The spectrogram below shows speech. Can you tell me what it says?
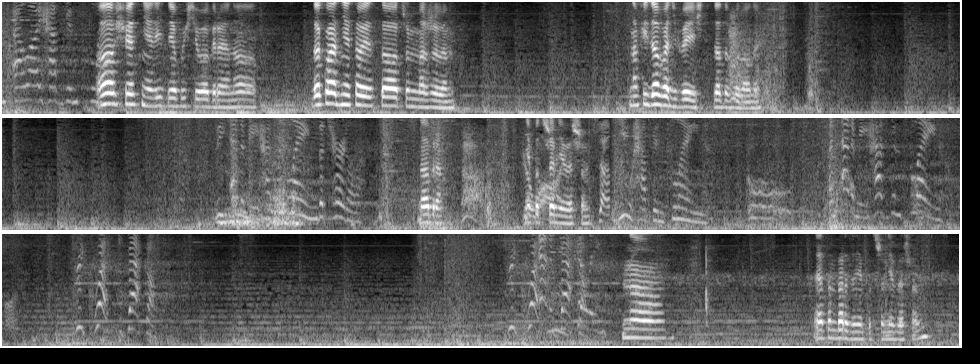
O, świetnie, Lizzie opuściło grę, no. Dokładnie to jest to, o czym marzyłem. Nafidować, wyjść, zadowolony. Dobra, niepotrzebnie weszłem. Ja tam bardzo niepotrzebnie weszłem.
